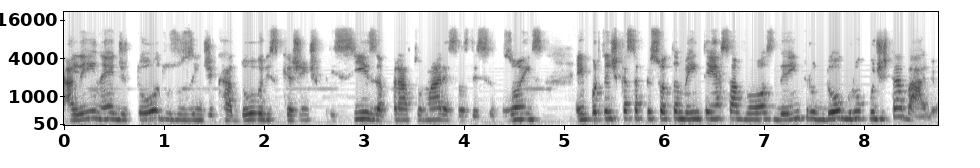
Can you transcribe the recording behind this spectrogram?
além né, de todos os indicadores que a gente precisa para tomar essas decisões, é importante que essa pessoa também tenha essa voz dentro do grupo de trabalho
